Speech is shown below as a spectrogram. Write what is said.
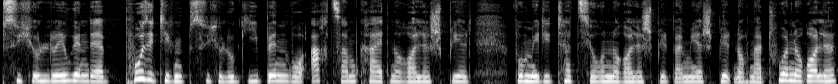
Psychologin der positiven Psychologie bin, wo Achtsamkeit eine Rolle spielt, wo Meditation eine Rolle spielt. Bei mir spielt noch Natur eine Rolle.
